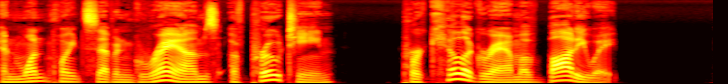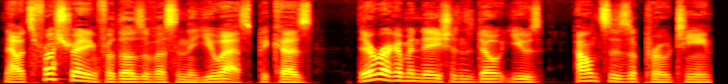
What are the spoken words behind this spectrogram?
and 1.7 grams of protein per kilogram of body weight. Now, it's frustrating for those of us in the US because their recommendations don't use ounces of protein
